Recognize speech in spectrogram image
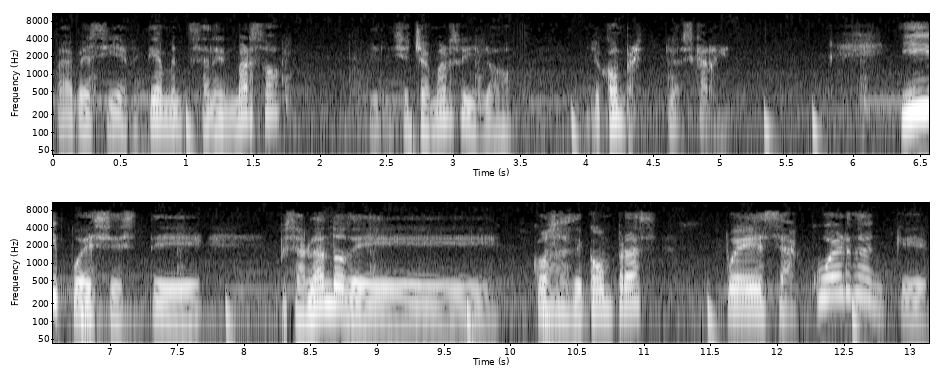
para ver si efectivamente sale en marzo, el 18 de marzo y lo, lo compren, lo descarguen. Y pues este pues hablando de cosas de compras, pues se acuerdan que,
